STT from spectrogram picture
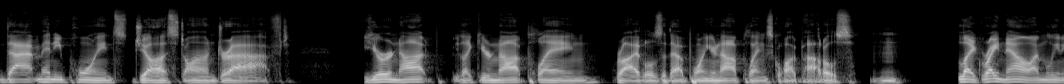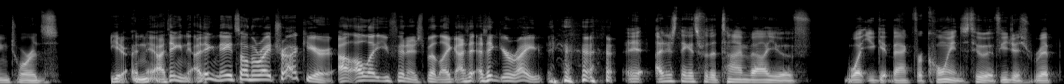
that many points just on draft. You're not like you're not playing rivals at that point. You're not playing squad battles. hmm Like right now, I'm leaning towards. Yeah, I think I think Nate's on the right track here. I'll, I'll let you finish, but like I, th- I think you're right. I I just think it's for the time value of what you get back for coins too. If you just rip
